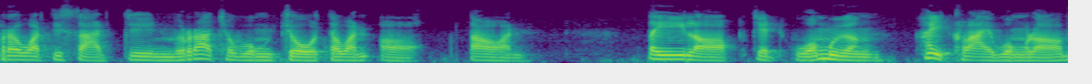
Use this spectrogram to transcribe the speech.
ประวัติศาสตร์จีนราชวงศ์โจวตะวันออกตอน ตีหลอกเจ็ดหัวเมืองให้คลายวงล้อม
